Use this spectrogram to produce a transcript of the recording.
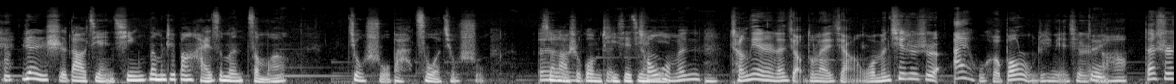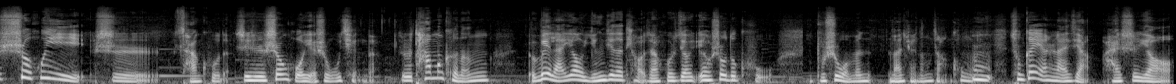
认识到减轻，那么这帮孩子们怎么救赎吧？自我救赎。孙老师给我们提一些建议。从我们成年人的角度来讲，我们其实是爱护和包容这些年轻人的哈。但是社会是残酷的，其实生活也是无情的，就是他们可能未来要迎接的挑战或者要要受的苦，不是我们完全能掌控的。嗯，从根源上来讲，还是要。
